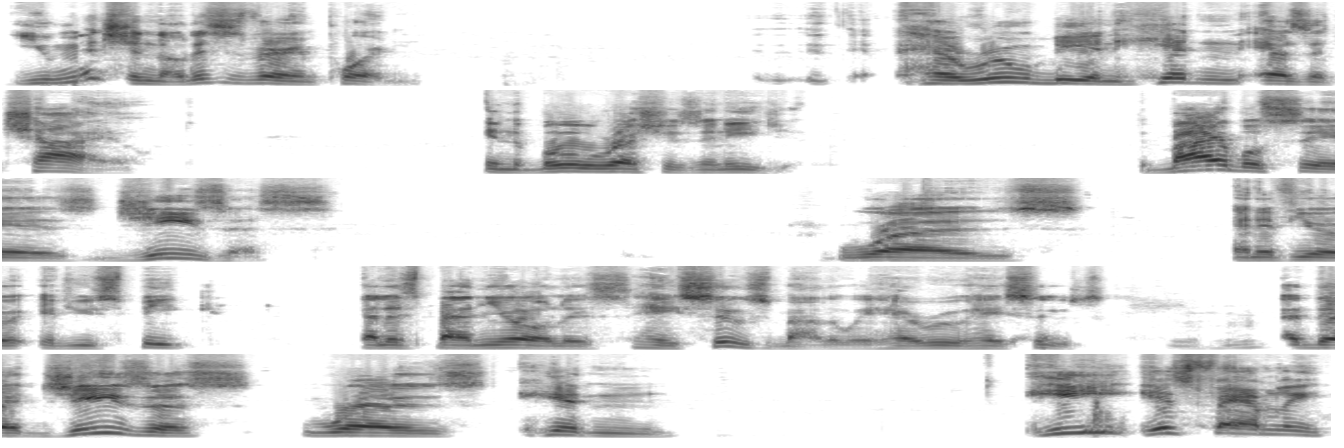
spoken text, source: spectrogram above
you mentioned though, this is very important. Heru being hidden as a child in the bulrushes in Egypt. The Bible says Jesus was and if you're if you speak El Espanol is Jesus, by the way, Heru Jesus. Mm-hmm. Uh, that Jesus was hidden. He his family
